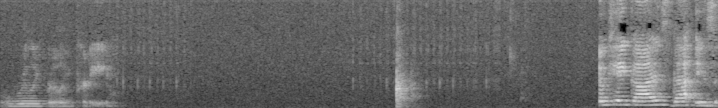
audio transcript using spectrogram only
really, really pretty. Okay guys, that is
